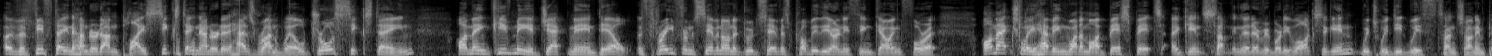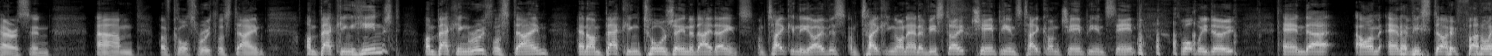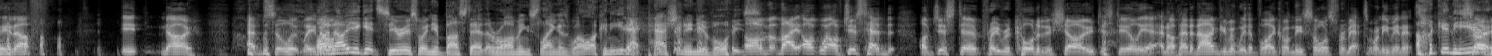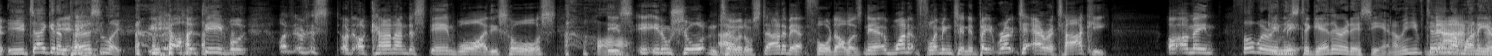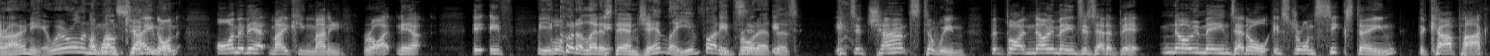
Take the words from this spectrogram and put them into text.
over 1500 unplaced, 1600 it has run well. Draws 16. I mean, give me a Jack Mandel. A three from seven on a good service, probably the only thing going for it. I'm actually having one of my best bets against something that everybody likes again, which we did with Sunshine in Paris and, um, of course, Ruthless Dame. I'm backing Hinged. I'm backing Ruthless Dame, and I'm backing Torgine at 18s. I'm taking the overs. I'm taking on Anavisto. Champions take on champions, Sam. It's what we do. And uh, I'm Anavisto, funnily enough. It No, absolutely not. I know you get serious when you bust out the rhyming slang as well. I can hear that passion in your voice. Oh, mate, I, well, I've just had, I've just uh, pre-recorded a show just earlier, and I've had an argument with a bloke on this horse for about twenty minutes. I can hear So- it. You're taking it Yeah. personally. yeah, I did. Well, I just, I, I can't understand why this horse is. it- It'll shorten to. Hey. It'll start about four dollars. Now, it won at Flemington. It beat wrote to Arataki. I, I mean, thought we were in me- this together at SEN. I mean, you've turned Nah, on one nah, of your nah. own here. We're all in the I'm one stable. on. I'm about making money, right now. If Well, you look, could have let us it- down gently. You've bloody brought a, out the. it's, it's a chance to win, but by no means is that a bet. No means at all. It's drawn 16, the car park,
